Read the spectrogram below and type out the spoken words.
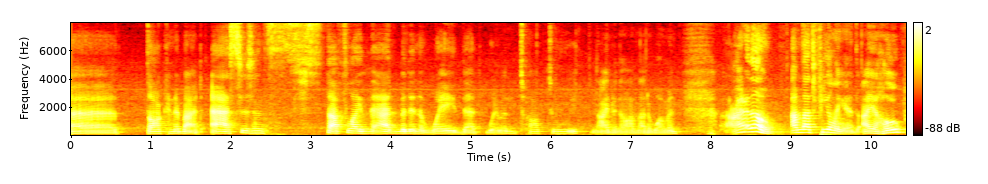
uh, talking about asses and stuff like that, but in a way that women talk to. it- I don't know. I'm not a woman. I don't know. I'm not feeling it. I hope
